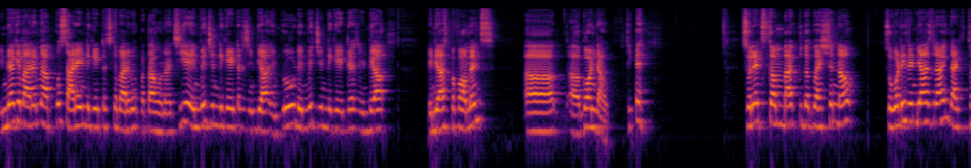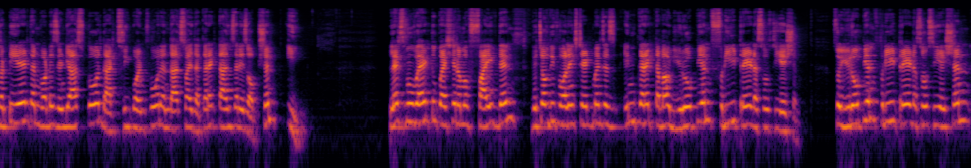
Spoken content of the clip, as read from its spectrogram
India के बारे में आपको सारे इंडिकेटर्स के बारे में पता होना चाहिए। In which indicators India improved in which indicators India India performance gone down ठीक है? So let's come back to the question now so what is India rank that thirty eight and what is India score that three point four and that's why the correct answer is option E let's move head to question number five then which of the following statements is incorrect about European free trade association So European Free Trade Association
